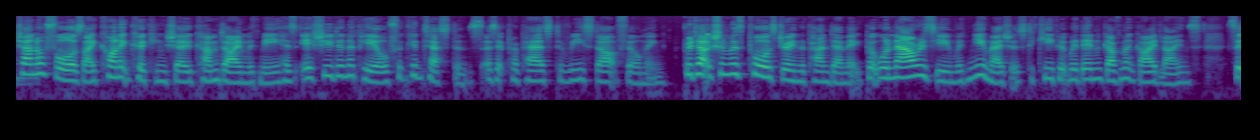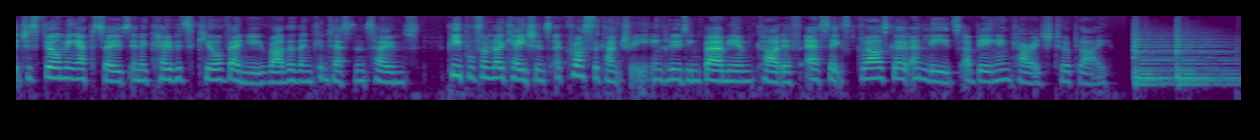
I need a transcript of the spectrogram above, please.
Channel 4's iconic cooking show Come Dine With Me has issued an appeal for contestants as it prepares to restart filming. Production was paused during the pandemic but will now resume with new measures to keep it within government guidelines, such as filming episodes in a COVID secure venue rather than contestants' homes. People from locations across the country, including Birmingham, Cardiff, Essex, Glasgow, and Leeds, are being encouraged to apply.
